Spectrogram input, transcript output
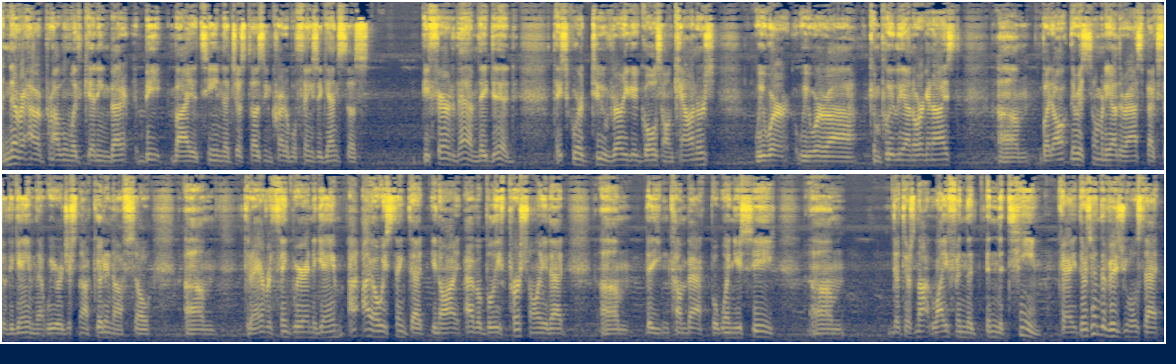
I never have a problem with getting better, beat by a team that just does incredible things against us. Be fair to them, they did. They scored two very good goals on counters. We were we were uh, completely unorganized. Um, but all, there was so many other aspects of the game that we were just not good enough. So, um, did I ever think we were in the game? I, I always think that you know I, I, have a belief personally that um, that you can come back. But when you see um, that there's not life in the in the team, okay, there's individuals that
